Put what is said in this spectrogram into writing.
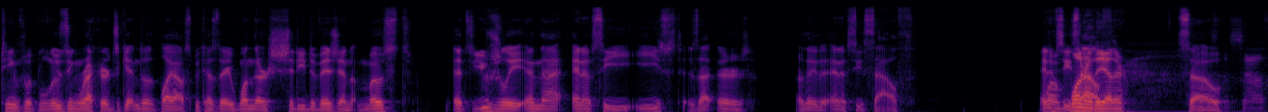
teams with losing records get into the playoffs because they won their shitty division. Most, it's usually in that NFC East. Is that or are they the NFC South? One NFC one or the other. So It's the South.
